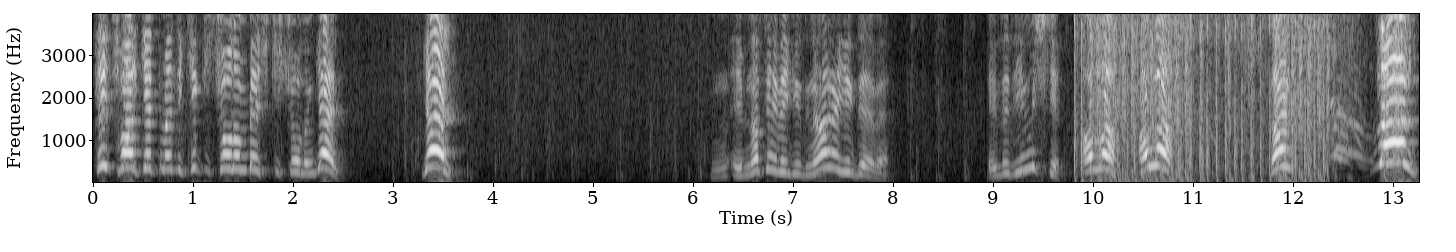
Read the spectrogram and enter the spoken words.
Hiç fark etmedi iki kişi olun beş kişi olun gel. Gel. Ev nasıl eve girdi? Ne ara girdi eve? Evde değilmiş ki. Allah! Allah! Lan! Lan!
